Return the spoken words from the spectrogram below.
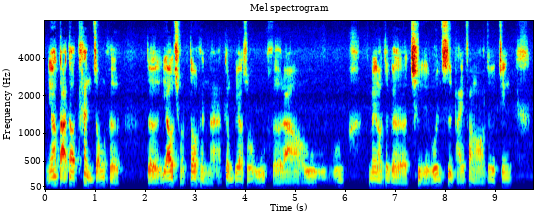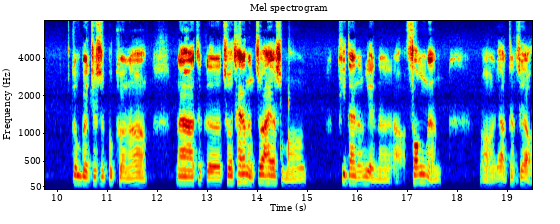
你要达到碳中和的要求都很难，更不要说无核啦哦，无无没有这个气温室排放哦，这个根根本就是不可能。那这个除了太阳能之外，还有什么？替代能源呢？啊，风能，哦，要但是要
